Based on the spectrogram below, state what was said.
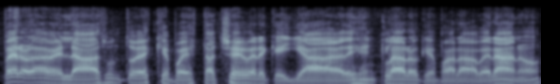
Pero la verdad, el asunto es que pues está chévere que ya dejen claro que para verano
